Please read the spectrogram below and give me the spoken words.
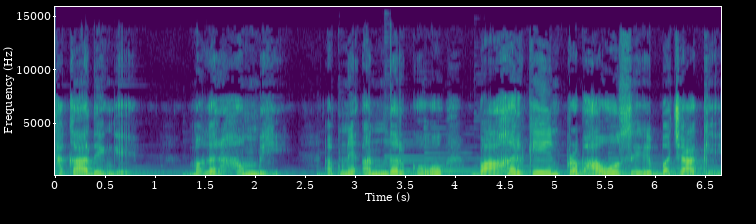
थका देंगे। मगर हम भी अपने अंदर को बाहर के इन प्रभावों से बचा के,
